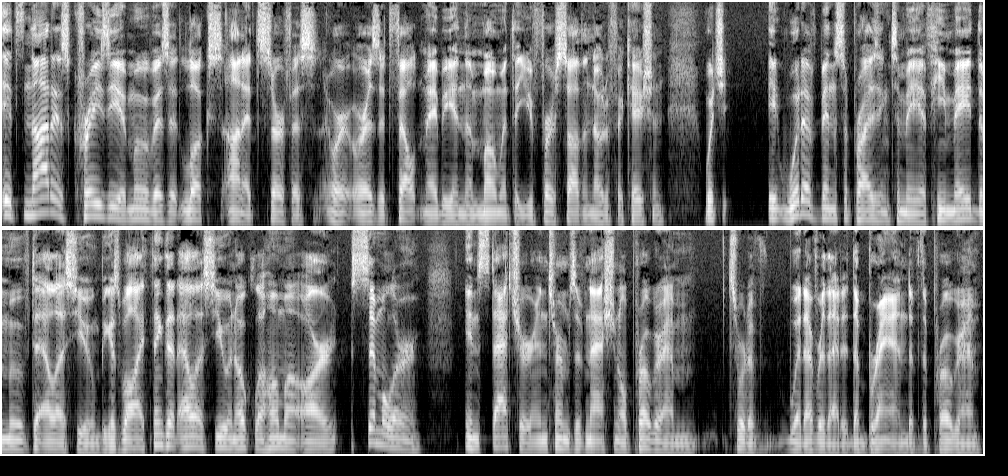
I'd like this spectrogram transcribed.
it's not as crazy a move as it looks on its surface, or, or as it felt maybe in the moment that you first saw the notification. Which it would have been surprising to me if he made the move to LSU, because while I think that LSU and Oklahoma are similar in stature in terms of national program, sort of whatever that is, the brand of the program.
